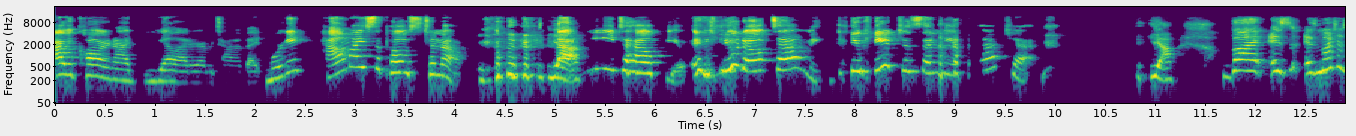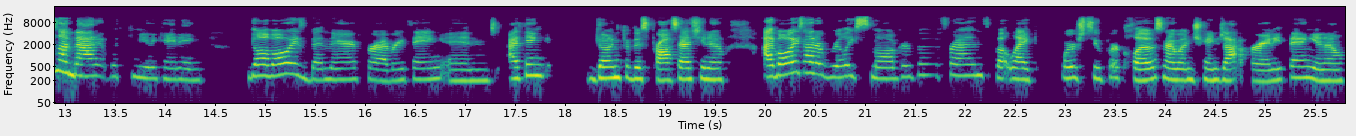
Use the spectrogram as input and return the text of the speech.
I would call her and I'd yell at her every time I bet, Morgan, how am I supposed to know? yeah, we need to help you, and you don't tell me. You can't just send me a Snapchat yeah. But as as much as I'm bad at with communicating, y'all have always been there for everything. And I think going through this process, you know, I've always had a really small group of friends, but like we're super close and I wouldn't change that for anything, you know.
